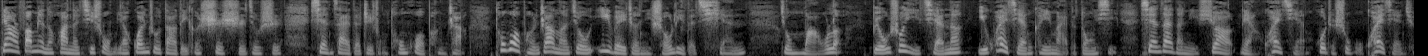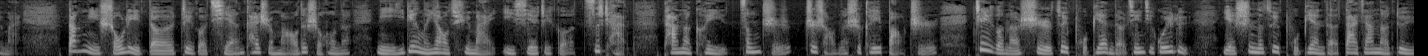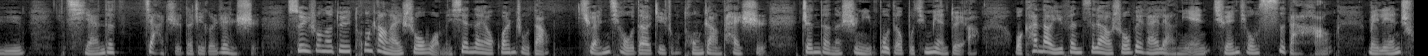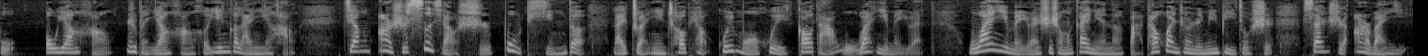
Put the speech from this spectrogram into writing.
第二方面的话呢，其实我们要关注到的一个事实就是现在的这种通货膨胀。通货膨胀呢就意味着你手里的钱就毛了。比如说以前呢，一块钱可以买的东西，现在呢，你需要两块钱或者是五块钱去买。当你手里的这个钱开始毛的时候呢，你一定呢要去买一些这个资产，它呢可以增值，至少呢是可以保值。这个呢是最普遍的经济规律，也是呢最普遍的大家呢对于钱的价值的这个认识。所以说呢，对于通胀来说，我们现在要关注到。全球的这种通胀态势，真的呢是你不得不去面对啊！我看到一份资料说，未来两年全球四大行——美联储、欧央行、日本央行和英格兰银行，将二十四小时不停的来转印钞票，规模会高达五万亿美元。五万亿美元是什么概念呢？把它换成人民币就是三十二万亿。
